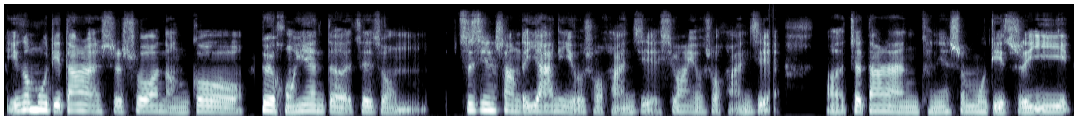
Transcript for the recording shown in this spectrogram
一个目的当然是说能够对鸿雁的这种资金上的压力有所缓解，希望有所缓解。呃，这当然肯定是目的之一。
